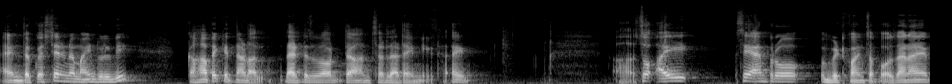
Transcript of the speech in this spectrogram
And the question in my mind will be kahan pe kitna dalu that is what the answer that i need right? Uh, so i say i'm pro bitcoin suppose and i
